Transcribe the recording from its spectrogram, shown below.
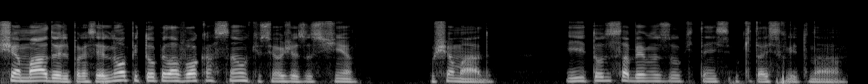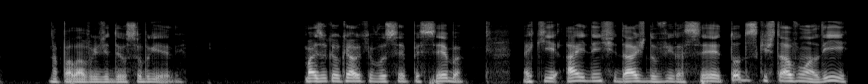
chamado ele para ser. Ele não optou pela vocação que o Senhor Jesus tinha o chamado. E todos sabemos o que tem o que está escrito na, na palavra de Deus sobre ele. Mas o que eu quero que você perceba é que a identidade do vir a ser, todos que estavam ali,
